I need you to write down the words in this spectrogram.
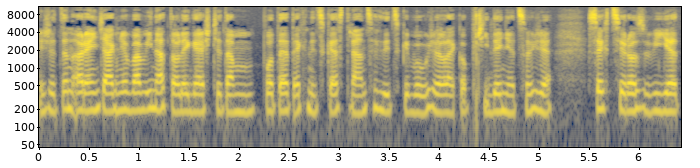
že ten orienták mě baví natolik a ještě tam po té technické stránce vždycky bohužel jako přijde něco, že se chci rozvíjet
